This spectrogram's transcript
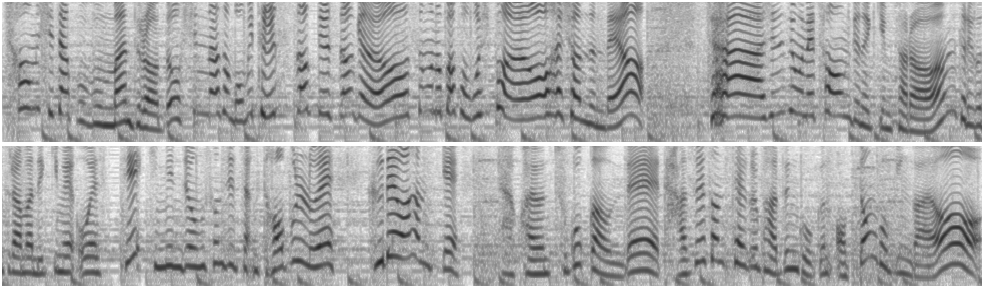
처음 시작 부분만 들어도 신나서 몸이 들썩들썩여요. 승훈 오빠 보고 싶어요 하셨는데요. 자, 신승훈의 처음 그 느낌처럼 그리고 드라마 느낌의 OST 김민종, 손지창 더블루의 그대와 함께 자, 과연 두 곡 가운데 다수의 선택을 받은 곡은 어떤 곡인가요?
